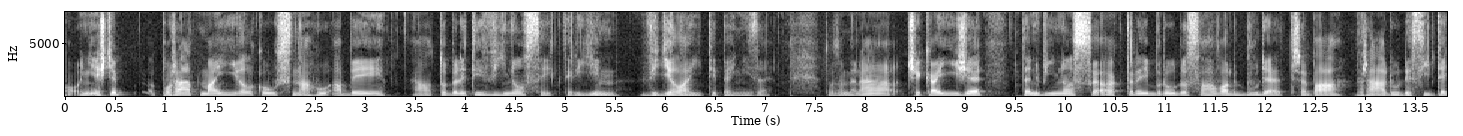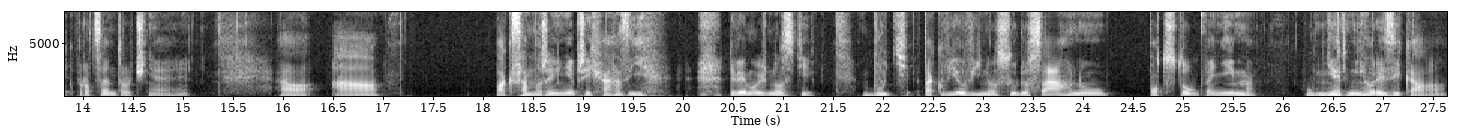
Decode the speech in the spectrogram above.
oni ještě pořád mají velkou snahu, aby to byly ty výnosy, které jim vydělají ty peníze. To znamená, čekají, že ten výnos, eh, který budou dosahovat, bude třeba v řádu desítek procent ročně. Eh, a pak samozřejmě přichází dvě možnosti. Buď takového výnosu dosáhnu podstoupením úměrného rizika,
